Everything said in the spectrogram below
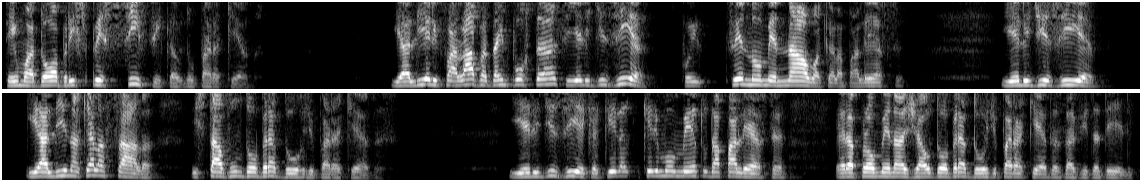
Tem uma dobra específica no paraquedas. E ali ele falava da importância e ele dizia, foi fenomenal aquela palestra. E ele dizia, e ali naquela sala estava um dobrador de paraquedas. E ele dizia que aquele, aquele momento da palestra era para homenagear o dobrador de paraquedas da vida dele,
